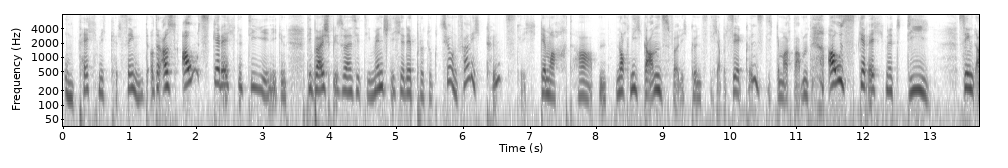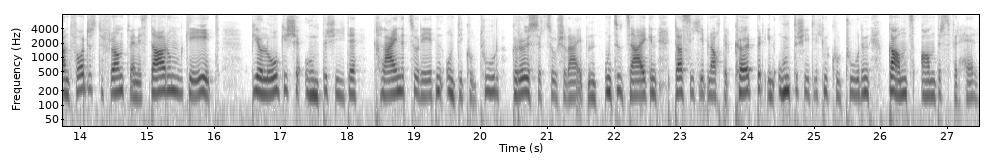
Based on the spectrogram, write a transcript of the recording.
und Techniker sind, oder aus, ausgerechnet diejenigen, die beispielsweise die menschliche Reproduktion völlig künstlich gemacht haben, noch nicht ganz völlig künstlich, aber sehr künstlich gemacht haben, ausgerechnet die sind an vorderster Front, wenn es darum geht, biologische Unterschiede kleiner zu reden und die Kultur größer zu schreiben, um zu zeigen, dass sich eben auch der Körper in unterschiedlichen Kulturen ganz anders verhält.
